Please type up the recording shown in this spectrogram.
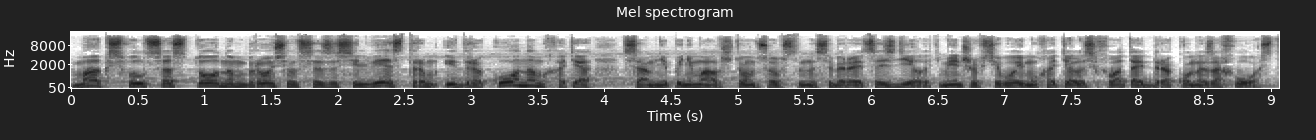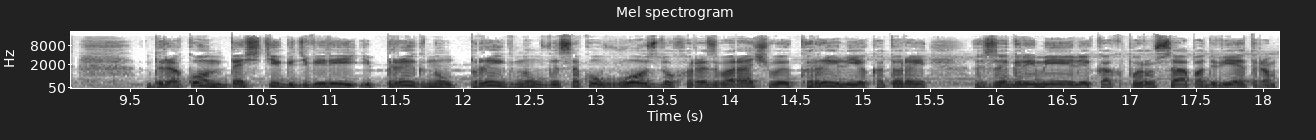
Максвелл со стоном бросился за Сильвестром и драконом, хотя сам не понимал, что он, собственно, собирается сделать. Меньше всего ему хотелось хватать дракона за хвост. Дракон достиг дверей и прыгнул, прыгнул высоко в воздух, разворачивая крылья, которые загремели, как паруса под ветром.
